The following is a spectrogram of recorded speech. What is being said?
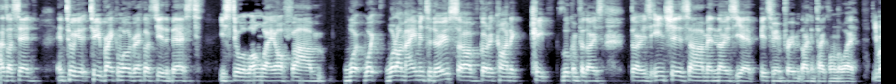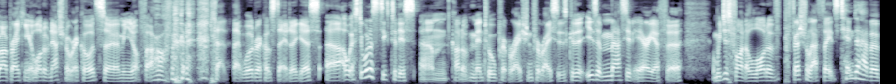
as I said, until you until you're breaking world records, you're the best. You're still a long way off um, what what what I'm aiming to do. So I've got to kind of keep looking for those those inches um, and those yeah bits of improvement I can take along the way. You are breaking a lot of national records, so I mean you're not far off that that world record stage, I guess. Uh, I still want to stick to this um, kind of mental preparation for races because it is a massive area for, and we just find a lot of professional athletes tend to have a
